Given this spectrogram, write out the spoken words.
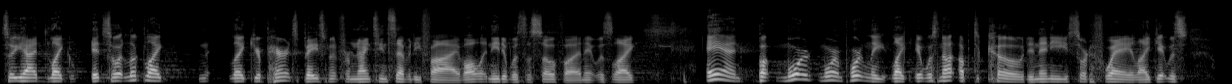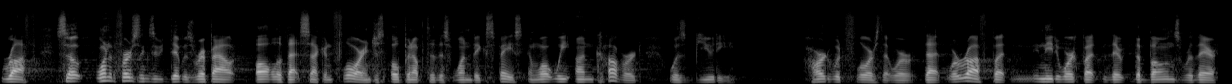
So you had like it so it looked like like your parents' basement from 1975. All it needed was the sofa and it was like and but more more importantly like it was not up to code in any sort of way. Like it was rough. So one of the first things we did was rip out all of that second floor and just open up to this one big space and what we uncovered was beauty hardwood floors that were, that were rough but needed work, but the bones were there.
